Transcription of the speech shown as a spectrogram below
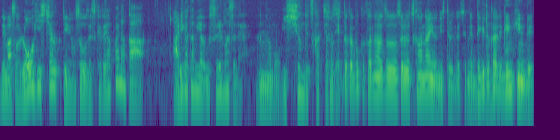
でまあその浪費しちゃうっていうのもそうですけどやっぱりなんかありがたみは薄れますね。なんかもう一瞬で使っちゃって、そうそうだから僕必ずそれを使わないようにしてるんですよね。できる限り現金で、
